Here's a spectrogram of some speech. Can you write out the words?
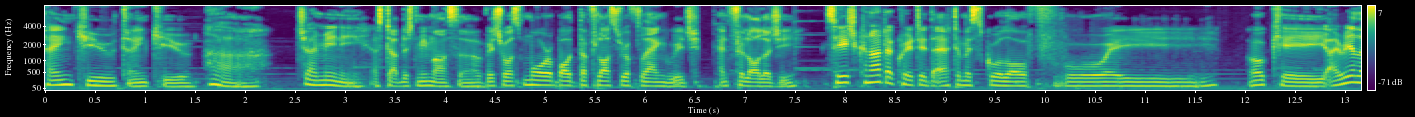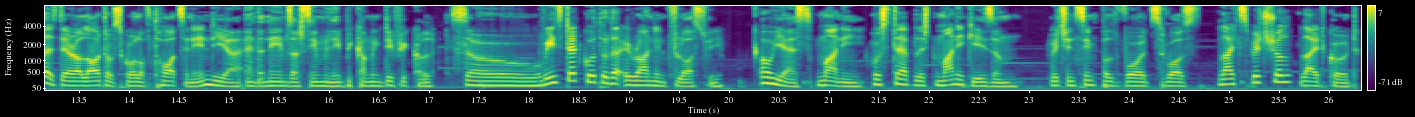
Thank you, thank you. Ah. Jaimini established Mimamsa, which was more about the philosophy of language and philology. Sage Kanada created the atomist school of... Wait... Okay, I realize there are a lot of school of thoughts in India and the names are seemingly becoming difficult. So we instead go to the Iranian philosophy. Oh yes, Mani, who established Manichaeism, which in simple words was light spiritual, light good,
